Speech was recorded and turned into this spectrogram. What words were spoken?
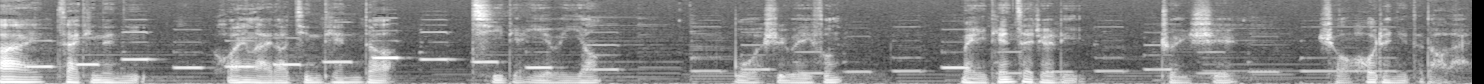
嗨，在听的你，欢迎来到今天的七点夜未央。我是微风，每天在这里准时守候着你的到来。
